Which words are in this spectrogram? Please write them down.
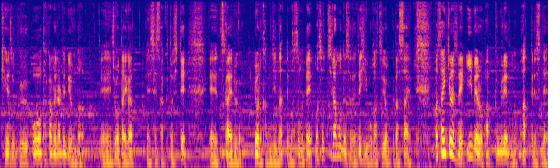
継続を高められるような、えー状態が、えー施策として、えー使えるような感じになってますので、まあ、そちらもですね、ぜひご活用ください。まあ、最近はですね、eBay のアップグレードもあってですね、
